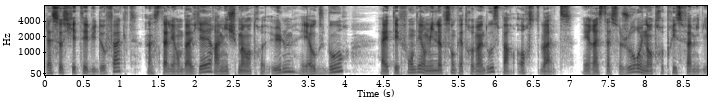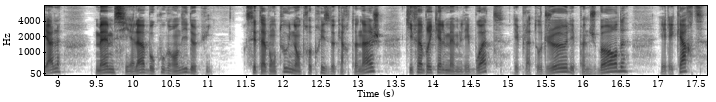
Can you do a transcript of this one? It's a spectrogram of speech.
La société Ludofact, installée en Bavière à mi-chemin entre Ulm et Augsbourg, a été fondée en 1992 par Horst Waltz et reste à ce jour une entreprise familiale, même si elle a beaucoup grandi depuis. C'est avant tout une entreprise de cartonnage qui fabrique elle-même les boîtes, les plateaux de jeux, les punchboards et les cartes,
